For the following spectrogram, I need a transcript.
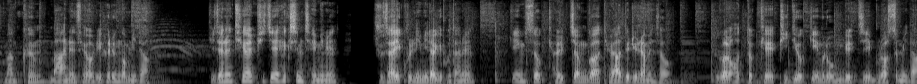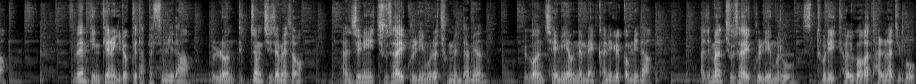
그만큼 많은 세월이 흐른 겁니다. 기자는 TRPG의 핵심 재미는 주사위 굴림이라기보다는 게임 속 결정과 대화들이라면서 그걸 어떻게 비디오 게임으로 옮길지 물었습니다. 스벤 빈케는 이렇게 답했습니다. 물론 특정 지점에서 단순히 주사위 굴림으로 죽는다면 그건 재미없는 메카닉일 겁니다. 하지만 주사위 굴림으로 스토리 결과가 달라지고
